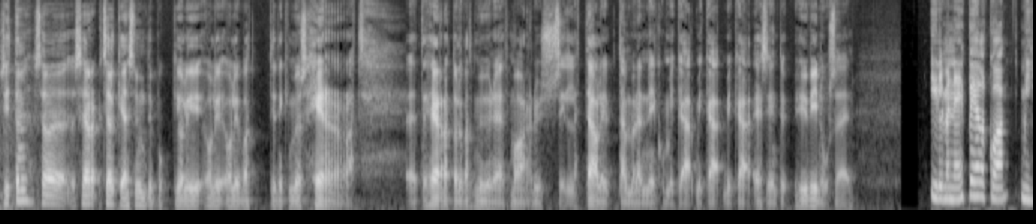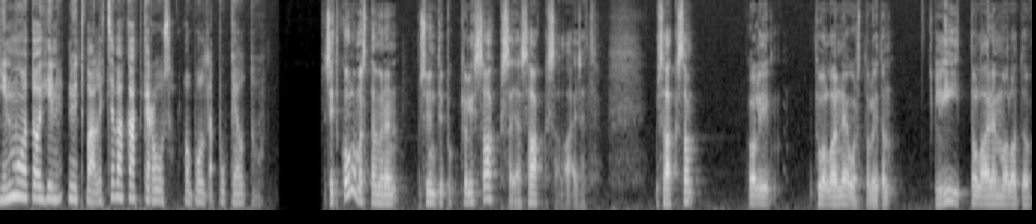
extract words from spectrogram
Sitten se selkeä syntipukki oli, oli, olivat tietenkin myös herrat. Että herrat olivat myyneet maan ryssille. Tämä oli tämmöinen, niin kuin mikä, mikä, mikä esiintyi hyvin usein. Ilmenee pelkoa, mihin muotoihin nyt vallitseva katkeruus lopulta pukeutuu. Sitten kolmas tämmöinen syntipukki oli Saksa ja saksalaiset. Saksa oli tuolloin Neuvostoliiton liittolainen Molotov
